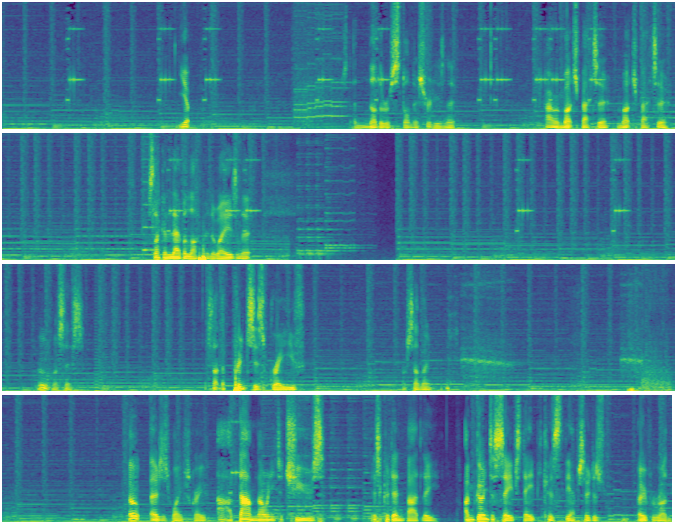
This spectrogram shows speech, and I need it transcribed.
Yep. Just another Astonish, really, isn't it? Power much better, much better. It's like a level up in a way, isn't it? Ooh, what's this? It's like the prince's grave. Or something. oh, there's his wife's grave. Ah, damn, now I need to choose. This could end badly. I'm going to save state because the episode is overrun.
